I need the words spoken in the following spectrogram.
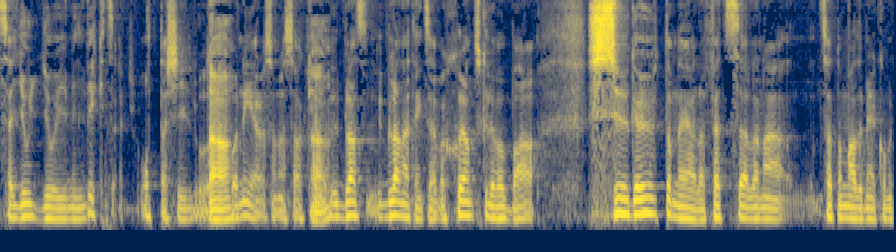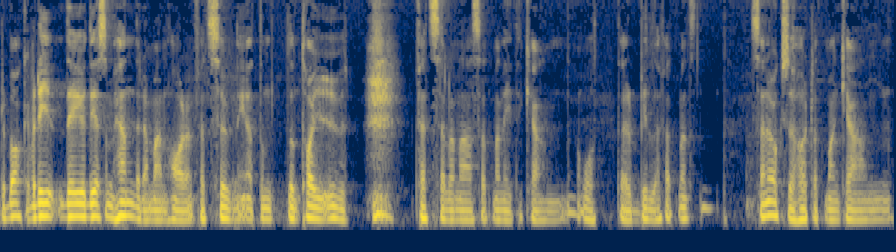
så här, jojo i min vikt. Så här, åtta kilo Ja. upp och ner och sådana saker. Ja. Ibland, ibland har jag tänkt så här, vad skönt skulle det vara bara suga ut de där jävla fettcellerna så att de aldrig mer kommer tillbaka. För det, är- det är ju det som händer när man har en fettsugning. Att de, de tar ju ut fettcellerna så att man inte kan återbilda fett. Men sen har jag också hört att man kan,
